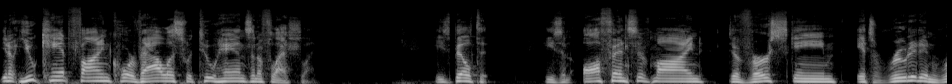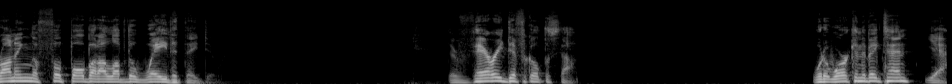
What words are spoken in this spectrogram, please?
You know, you can't find Corvallis with two hands and a flashlight. He's built it. He's an offensive mind, diverse scheme. It's rooted in running the football, but I love the way that they do it. They're very difficult to stop. Would it work in the Big Ten? Yeah.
